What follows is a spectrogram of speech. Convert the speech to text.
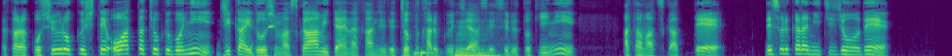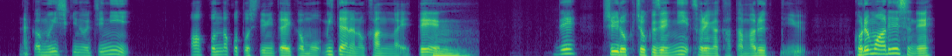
だからこう収録して終わった直後に次回どうしますかみたいな感じでちょっと軽く打ち合わせするときに頭使って、で、それから日常で、なんか無意識のうちに、あ、こんなことしてみたいかも、みたいなのを考えて、うん。で、収録直前にそれが固まるっていう。これもあれですね。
